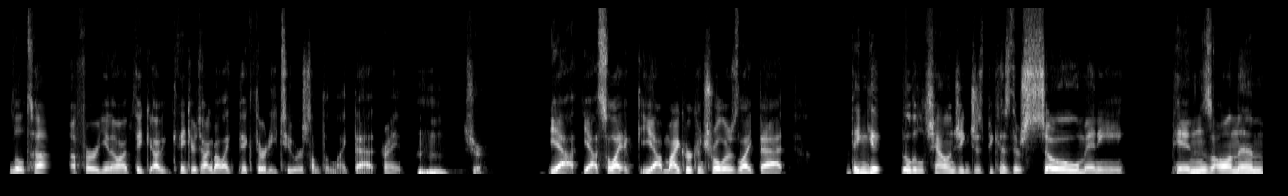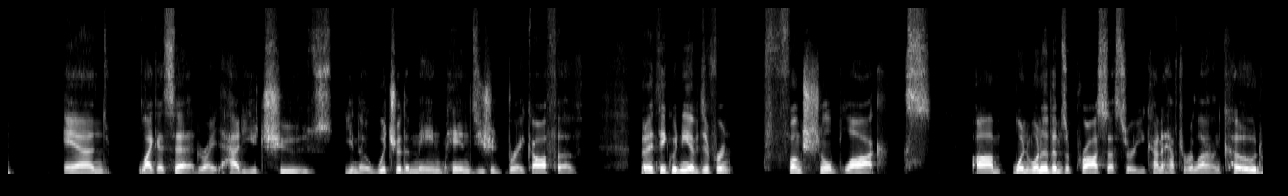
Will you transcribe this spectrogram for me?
little tougher. You know, I think I think you're talking about like PIC 32 or something like that, right? Mm-hmm. Sure. Yeah, yeah. So like, yeah, microcontrollers like that, they can get a little challenging just because there's so many pins on them, and like I said, right, how do you choose? You know, which are the main pins you should break off of? But I think when you have different functional blocks um, when one of them is a processor, you kind of have to rely on code.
